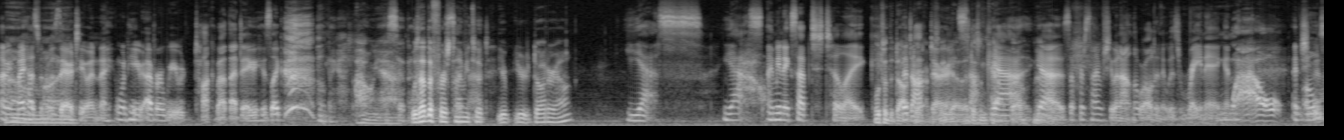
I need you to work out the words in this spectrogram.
I mean, my Oh, husband was there too, and I, when he ever we would talk about that day, he was like, "Oh my god." oh yeah. so was that the first So time you bad. took your your daughter out? Yes. Yes. I mean, except to like Well, to the doctor, the doctor obviously. and Yeah, that stuff. doesn't count, Yeah, though. No. yeah. It was the first time she went out in the world, and it was raining. And, Wow. And she Oh was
